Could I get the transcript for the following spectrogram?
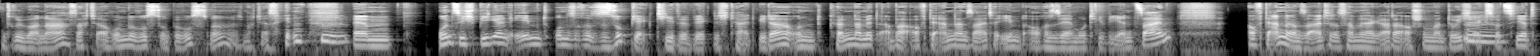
drüber nach, sagt ja auch unbewusst und bewusst, ne? Das macht ja Sinn. Hm. Ähm, und sie spiegeln eben unsere subjektive Wirklichkeit wieder und können damit aber auf der anderen Seite eben auch sehr motivierend sein. Auf der anderen Seite, das haben wir ja gerade auch schon mal durchexerziert,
